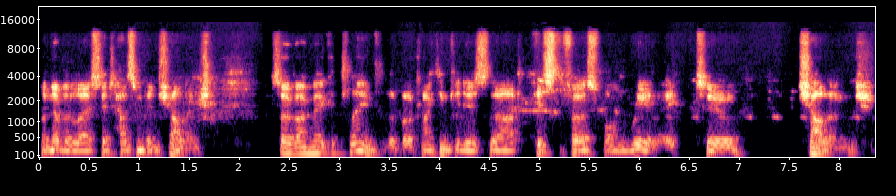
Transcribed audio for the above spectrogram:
But nevertheless, it hasn't been challenged. So if I make a claim for the book, I think it is that it's the first one really to challenge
